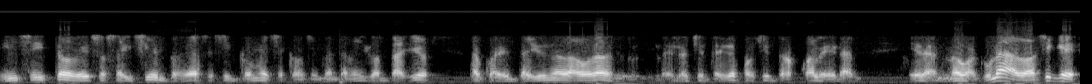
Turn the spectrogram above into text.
insisto, de esos 600 de hace cinco meses con 50.000 contagios a 41 de ahora, el 82% de los cuales eran, eran no vacunados. Así que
